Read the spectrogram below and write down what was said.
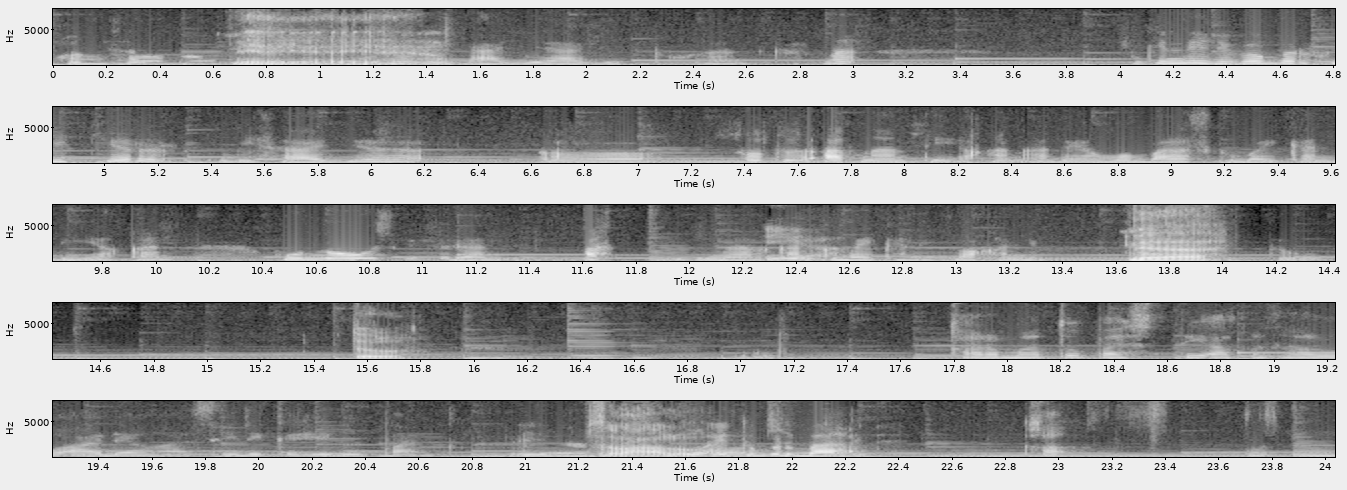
Kalau misalnya iya. itu baik aja gitu kan mungkin dia juga berpikir bisa aja eh, suatu saat nanti akan ada yang membalas kebaikan dia kan who knows gitu dan pasti benar kan Iya. kebaikan itu akan Ya dibantu betul. karma tuh pasti akan selalu ada nggak sih di kehidupan iya Selalu. Semua itu berbalik Ka- Mm-mm.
